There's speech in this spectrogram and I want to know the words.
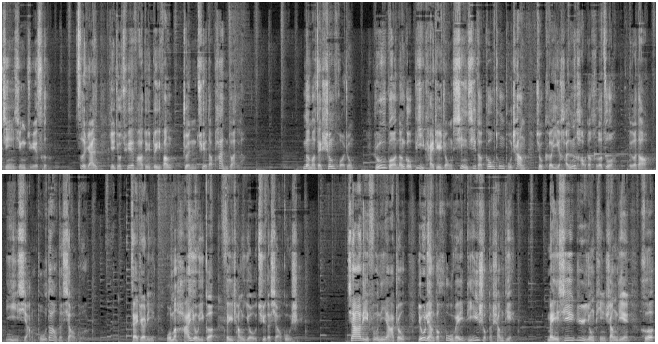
进行决策，自然也就缺乏对对方准确的判断了。那么在生活中，如果能够避开这种信息的沟通不畅，就可以很好的合作，得到意想不到的效果。在这里，我们还有一个非常有趣的小故事：加利福尼亚州有两个互为敌手的商店。美西日用品商店和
